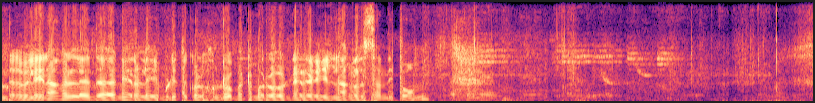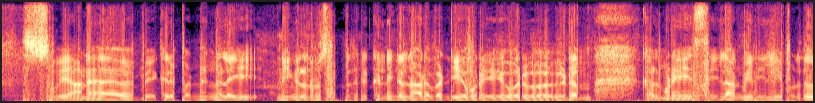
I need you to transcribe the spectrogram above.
இந்த அளவிலே நாங்கள் இந்த நேரலை முடித்துக் கொள்கின்றோம். மற்றும் ஒரு நேரலையில் நாங்கள் சந்திப்போம். சுவையான பேக்கரி பண்டங்களை நீங்கள் ருசிப்பதற்கு நீங்கள் நாட வேண்டிய ஒரே ஒரு இடம் கல்முனை செய்லான் வீதியில் இப்பொழுது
